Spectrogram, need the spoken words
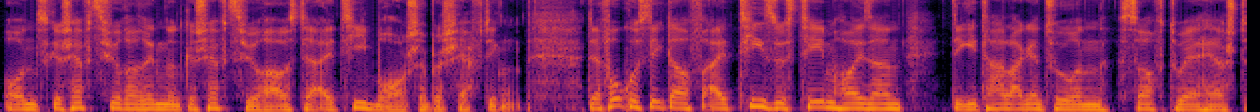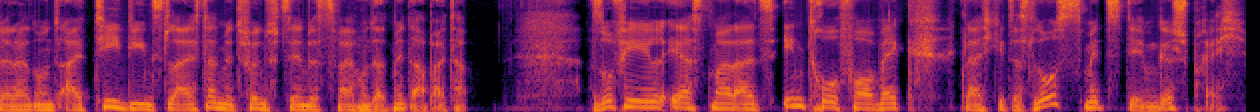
und Geschäftsführerinnen und Geschäftsführer aus der IT-Branche beschäftigen. Der Fokus liegt auf IT-Systemhäusern, Digitalagenturen, Softwareherstellern und IT-Dienstleistern mit 15 bis 200 Mitarbeitern. So viel erstmal als Intro vorweg. Gleich geht es los mit dem Gespräch.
